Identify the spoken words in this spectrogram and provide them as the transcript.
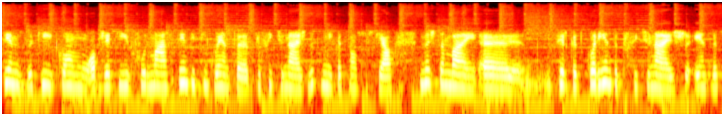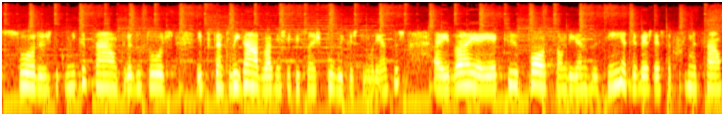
Temos aqui como objetivo formar 150 profissionais de comunicação social mas também uh, cerca de 40 profissionais entre assessores de comunicação, tradutores e, portanto, ligado às instituições públicas timorenses. A ideia é que possam, digamos assim, através desta formação,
